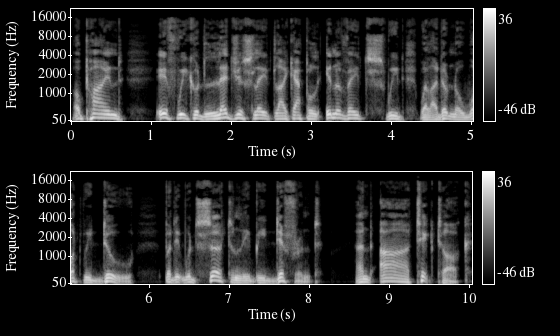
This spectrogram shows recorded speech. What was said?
opined, if we could legislate like Apple innovates, we'd, well, I don't know what we'd do, but it would certainly be different. And ah, TikTok,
